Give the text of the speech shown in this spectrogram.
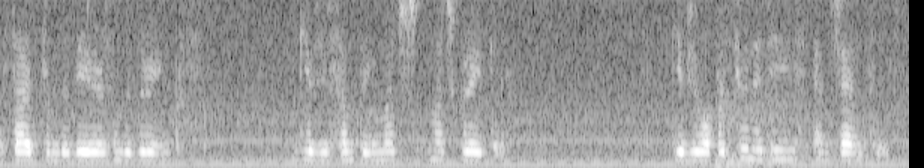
aside from the beers and the drinks. It gives you something much, much greater. It gives you opportunities and chances,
